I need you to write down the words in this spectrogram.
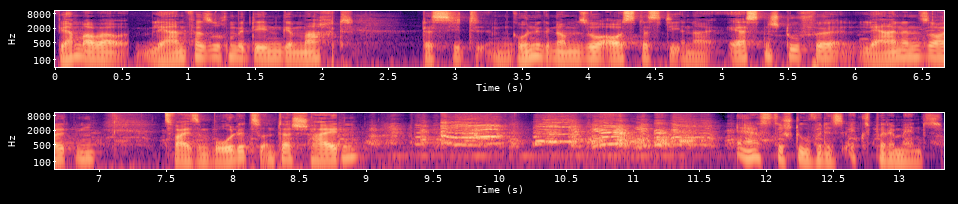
Wir haben aber Lernversuche mit denen gemacht. Das sieht im Grunde genommen so aus, dass die in der ersten Stufe lernen sollten, zwei Symbole zu unterscheiden. Erste Stufe des Experiments.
